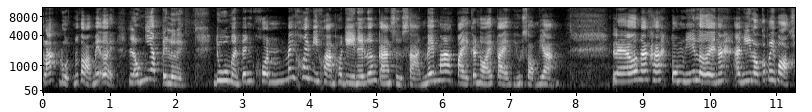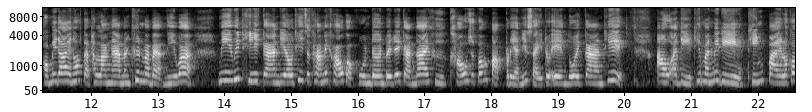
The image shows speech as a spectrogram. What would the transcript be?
ปลั๊กหลุดนึกออกไม่เอ่ยแล้วเงียบไปเลย ดูเหมือนเป็นคนไม่ค่อยมีความพอดีในเรื่องการสื่อสารไม่มากไปก็น้อยไปอยู่สองอย่าง แล้วนะคะตรงนี้เลยนะ อันนี้เราก็ไปบอกเขาไม่ได้เนาะแต่พลังงานมันขึ้นมาแบบนี้ว่า มีวิธีการเดียวที่จะทำให้เขากับคุณเดินไปด้วยกันได้ คือเขาจะต้องปรับเปลี่ยนนิสัยตัวเองโดยการที่เอาอดีตที่มันไม่ดีทิ้งไปแล้วก็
